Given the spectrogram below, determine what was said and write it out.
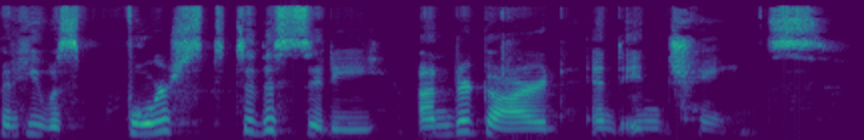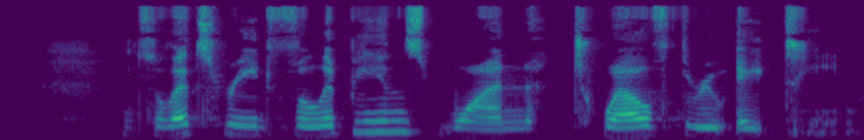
but he was forced to the city under guard and in chains. And so let's read Philippians 1 12 through 18.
